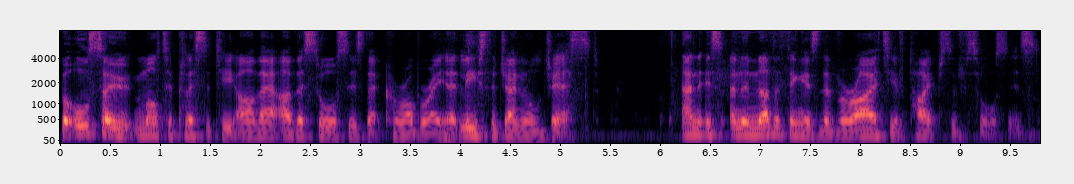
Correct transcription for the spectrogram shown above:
but also multiplicity. Are there other sources that corroborate at least the general gist? And and another thing is the variety of types of sources.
